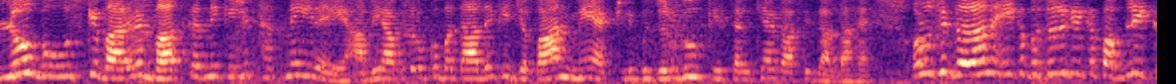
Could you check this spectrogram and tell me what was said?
लोग उसके बारे में बात करने के लिए थक नहीं रहे हैं। अभी आप लोगों को बता दें कि जापान में एक्चुअली बुज़ुर्गों की संख्या काफ़ी ज़्यादा है। और उसी दौरान एक बुज़ुर्ग, एक पब्लिक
